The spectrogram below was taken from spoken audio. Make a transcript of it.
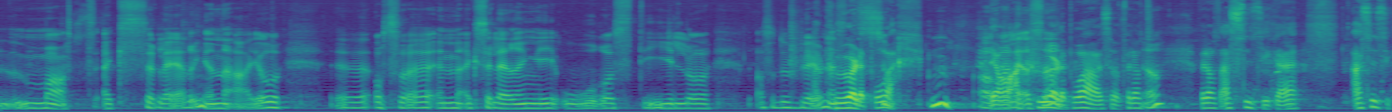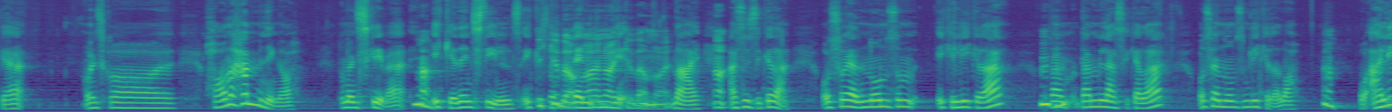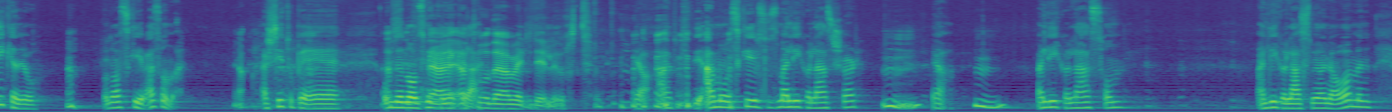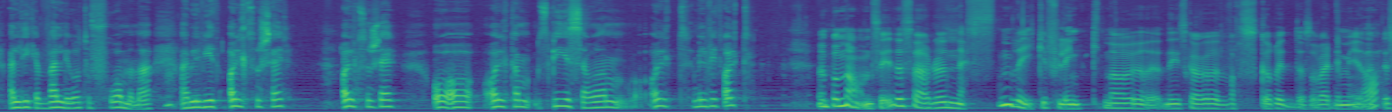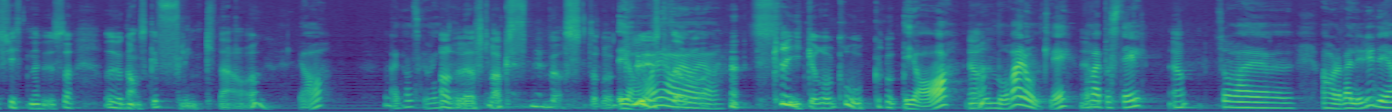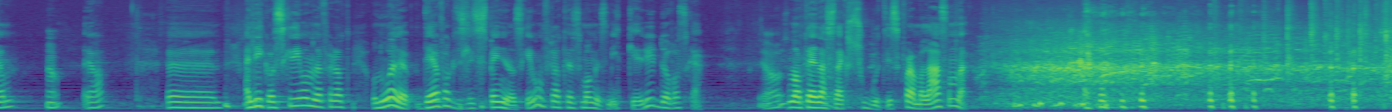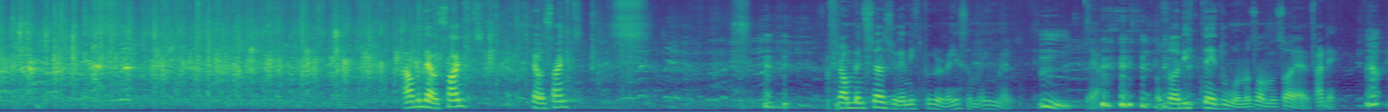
matekseleringen er jo eh, også en ekselering i ord og stil og Altså, du ble jo Jeg nesten på, jeg. sulten av Ja, å jeg lese. køler på, jeg. Altså, for at, Ja. for at jeg syns ikke Jeg ikke man skal ha noen hemninger når man skriver. Nei. Ikke den stilen. Ikke, Ikke som den veien, og ikke den veien. Nei, Nei. jeg syns ikke det. Og så er det noen som ikke liker det. Mhm. De, de leser ikke det. Og så er det noen som liker det, da. Ja. Og jeg liker det jo. Og da skriver jeg sånn. jeg. Ja. Jeg sitter oppi om Jeg det er noen som ikke liker det. jeg tror det er veldig lurt. Ja, jeg, jeg må skrive sånn som jeg liker å lese sjøl. Mm. Ja. Jeg liker å lese sånn. Jeg liker å lese mye annet òg, men jeg liker veldig godt å få med meg Jeg vil vite alt som skjer. Alt som skjer. Og, og alt de spiser, og de, alt. Jeg vil vite alt. Men på den annen side så er du nesten like flink når de skal vaske og rydde så veldig mye. Ja. Dette skitne huset. Og du er ganske flink der òg. Ja. Jeg er ganske flink. Alle slags børster og kluter ja, ja, ja. og kriker og kroker. Ja, Ja. det må være ordentlig. Må være på stell. Ja. Så jeg, jeg har det veldig ryddig hjem. ja. Ja. Eh, jeg liker å skrive om det, for at, og nå er det, det er faktisk litt spennende å skrive om, for at det er så mange som ikke rydder og vasker. Ja. Sånn at det er nesten eksotisk for dem å lese om det. Ja, men det er jo sant. Det er jo sant. Fram med en støvsuger midt på gulvet, liksom. Mm. Ja. Og så litt ned i doen, og sånn, og så er jeg ferdig. ja.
